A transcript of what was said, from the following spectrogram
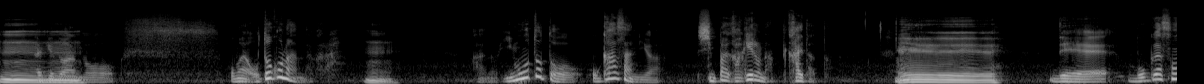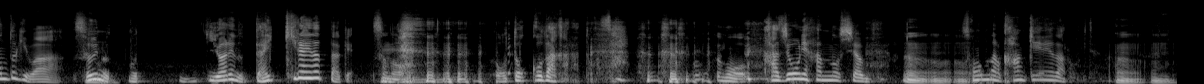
うん。だけどあのお前男なんだから。うん。あの妹とお母さんには心配かけるなって書いてあった。えで僕がその時はそういうのもう言われるの大嫌いだったわけ。その男だからとかさ。もう過剰に反応しちゃうみたいな、うんうんうん。そんなの関係ねえだろみたいな。うんうん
